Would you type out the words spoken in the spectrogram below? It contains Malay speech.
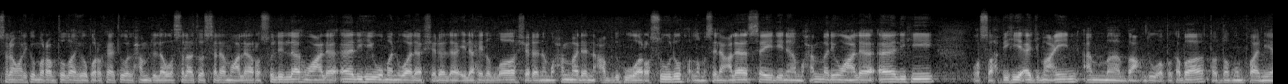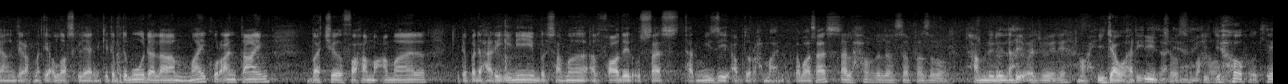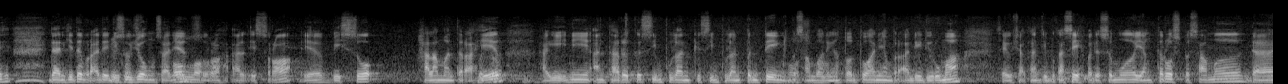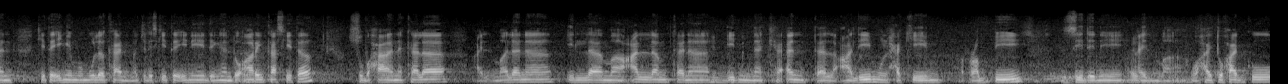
Assalamualaikum warahmatullahi wabarakatuh. Alhamdulillah wassalatu wassalamu ala Rasulillah wa ala alihi wa man wala syada la ilaha illallah syada Muhammadan abduhu wa rasuluh. Allahumma salli ala sayidina Muhammad wa ala alihi wa sahbihi ajma'in. Amma ba'du. Apa khabar tuan-tuan dan puan yang dirahmati Allah sekalian? Kita bertemu dalam My Quran Time baca faham amal. Kita pada hari ini bersama Al-Fadil Ustaz Tarmizi Abdul Rahman. Apa khabar Ustaz? Alhamdulillah Ustaz Fazrul. Alhamdulillah. Cantik baju ini. Oh, hijau hari ini Hijau, ya. Hijau, okey. Dan kita berada di hujung Ustaz ya, surah Al-Isra ya, besok halaman terakhir. Betul. Hari ini antara kesimpulan-kesimpulan penting oh, bersama dengan tuan-tuan yang berada di rumah. Saya ucapkan terima kasih kepada semua yang terus bersama dan kita ingin memulakan majlis kita ini dengan doa ringkas kita. Subhanakala ilmalana illa ma 'allamtana innaka antal alimul hakim. Rabbi zidni ilma. Wahai Tuhanku,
